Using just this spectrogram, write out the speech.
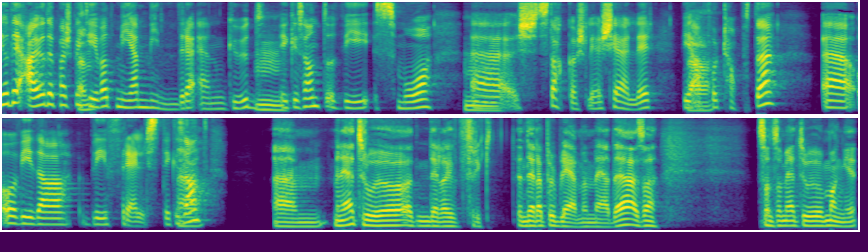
Ja, det er jo det perspektivet at vi er mindre enn Gud, Mm. ikke sant? Og vi små, eh, stakkarslige sjeler, vi er fortapte, eh, og vi da blir frelst, ikke Ja. sant? Um, men jeg tror jo at en del av, frykt, en del av problemet med det altså, Sånn som jeg tror mange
